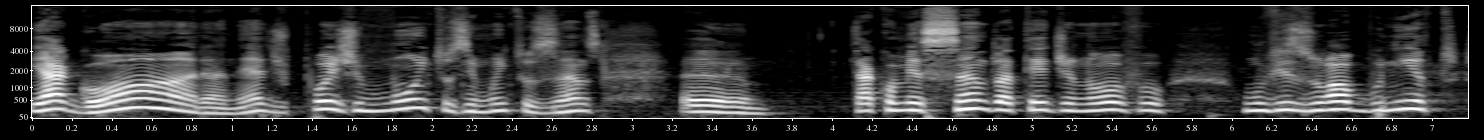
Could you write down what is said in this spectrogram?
E agora, né, depois de muitos e muitos anos, está começando a ter de novo um visual bonito.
